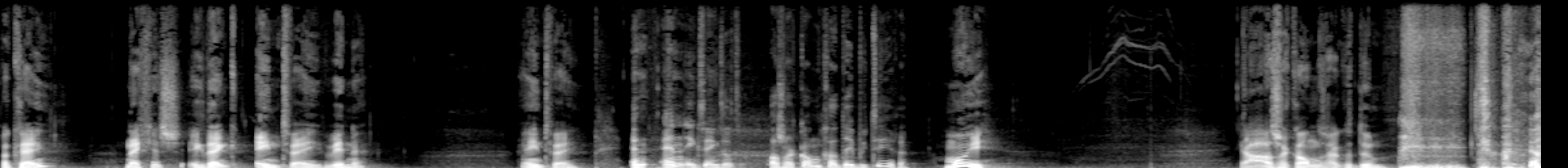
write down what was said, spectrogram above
oké. Netjes. Ik denk 1-2 winnen. 1-2. En, en ik denk dat Azarkan gaat debuteren. Mooi. Ja, als er kan, zou ik het doen.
